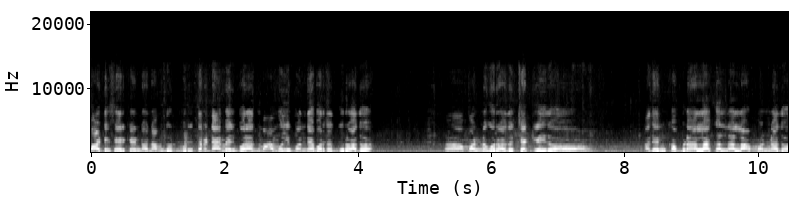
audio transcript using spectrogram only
ಪಾರ್ಟಿ ಸೇರ್ಕೊಂಡು ನಮ್ ದುಡ್ಡು ಮುರಿತಾರೆ. ಡ್ಯಾಮೇಜ್ ಬರೋದು ಮಾಮೂಲಿ ಬಂದೇ ಬರ್ತದೆ ಗುರು ಅದು. ಮಣ್ಣು ಗುರು ಅದು ಚಕ್ಕೆ ಇದು. ಅದೇನು ಕಬ್ಬಣ ಅಲ್ಲ ಕಲ್ಲಲ್ಲ ಮಣ್ಣದು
